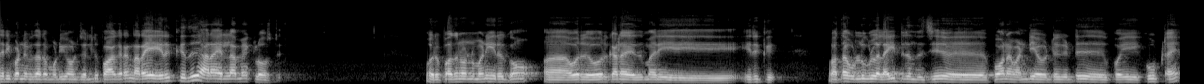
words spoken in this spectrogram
சரி பண்ணி தர முடியும்னு சொல்லிட்டு பார்க்குறேன் நிறைய இருக்குது ஆனால் எல்லாமே க்ளோஸ்டு ஒரு பதினொன்று மணி இருக்கும். ஒரு ஒரு கடை இது மாதிரி இருக்குது பார்த்தா உள்ளுக்குள்ளே லைட் இருந்துச்சு. போன வண்டியை விட்டுக்கிட்டு போய் கூப்பிட்டேன்.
